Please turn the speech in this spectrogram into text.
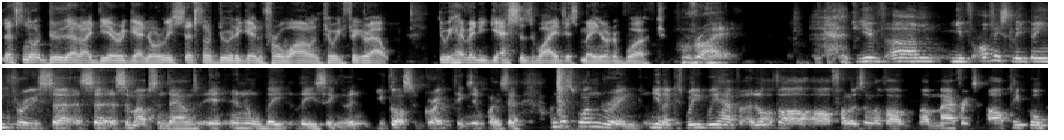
let's not do that idea again, or at least let's not do it again for a while until we figure out do we have any guesses why this may not have worked? Right. You've um, you've obviously been through some ups and downs in, in all the, these things, and you've got some great things in place there. I'm just wondering, you know, because we, we have a lot of our, our followers, a lot of our, our mavericks are people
